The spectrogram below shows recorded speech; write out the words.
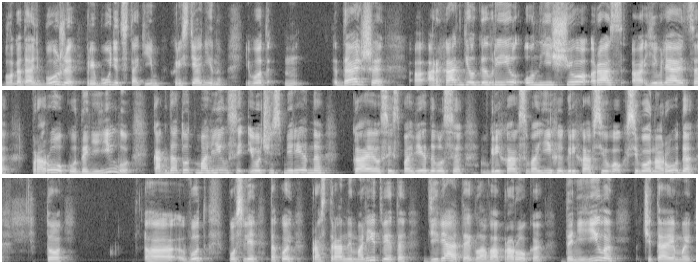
благодать Божия прибудет с таким христианином. И вот дальше а, архангел Гавриил, он еще раз а, является пророку Даниилу, когда тот молился и очень смиренно каялся, исповедовался в грехах своих и грехах всего, всего народа, то вот после такой пространной молитвы, это 9 глава пророка Даниила, читаемый,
